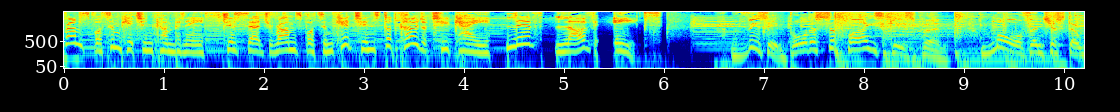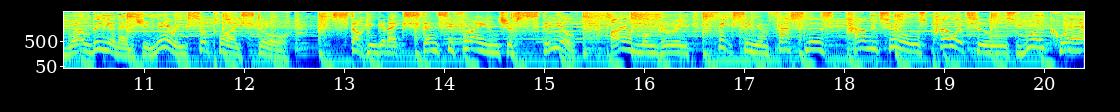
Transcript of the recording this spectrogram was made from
Ramsbottom Kitchen Company. Just search ramsbottomkitchens.co.uk. Live, love, eat. Visit Border Supplies Gisburn. More than just a welding and engineering supply store. Stocking an extensive range of steel, ironmongery, fixing and fasteners, hand tools, power tools, workwear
